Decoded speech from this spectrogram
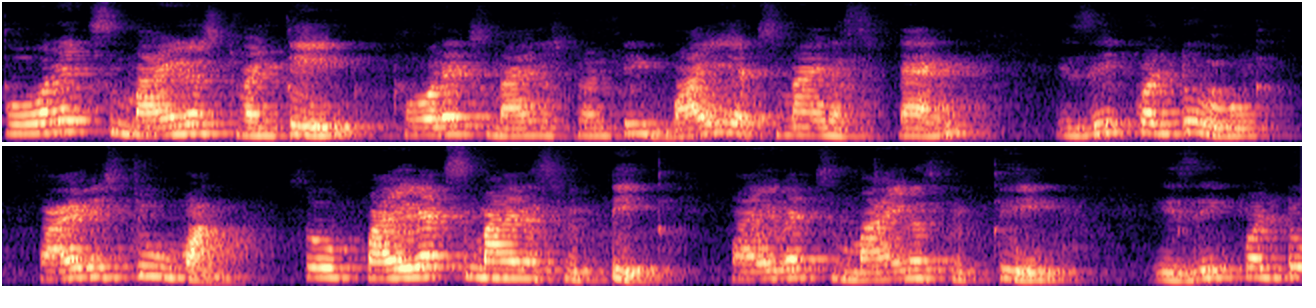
4x minus 20 4x minus 20 by x minus 10 is equal to 5 is to 1 so 5x minus 50 5x minus 50 is equal to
